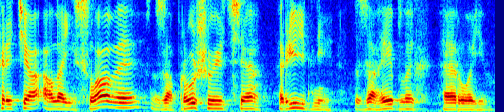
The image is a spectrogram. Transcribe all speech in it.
Відкриття Алеї Слави запрошуються рідні загиблих героїв.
